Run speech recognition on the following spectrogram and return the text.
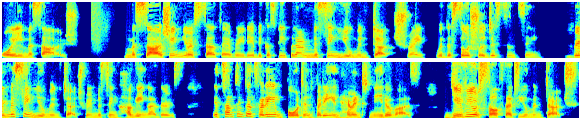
oil massage. Massaging yourself every day because people are missing human touch right? With the social distancing mm-hmm. we're missing human touch. We're missing hugging others. It's something that's very important very inherent need of us give yourself that human touch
